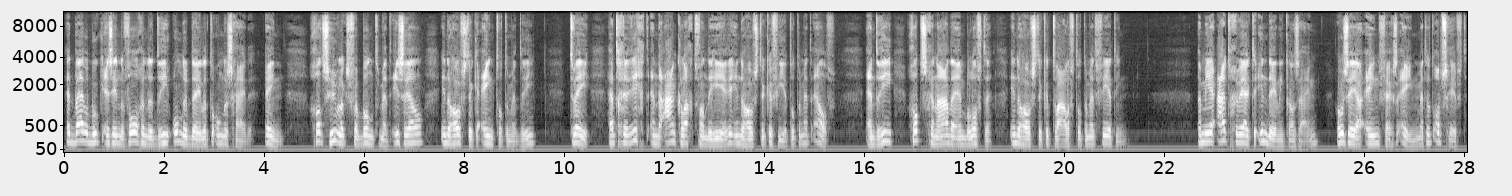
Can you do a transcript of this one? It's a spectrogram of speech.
Het Bijbelboek is in de volgende drie onderdelen te onderscheiden. 1. Gods huwelijksverbond met Israël in de hoofdstukken 1 tot en met 3. 2 het gericht en de aanklacht van de Heere in de hoofdstukken 4 tot en met 11. En 3. Gods genade en belofte in de hoofdstukken 12 tot en met 14. Een meer uitgewerkte indeling kan zijn Hosea 1 vers 1 met het opschrift,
